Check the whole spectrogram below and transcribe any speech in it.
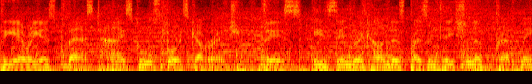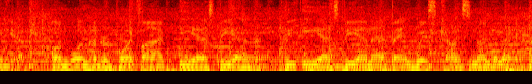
the area's best high school sports coverage. This is Zimbrick Honda's presentation of Prep Mania on 100.5 ESPN, the ESPN app, and Wisconsin On Demand.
